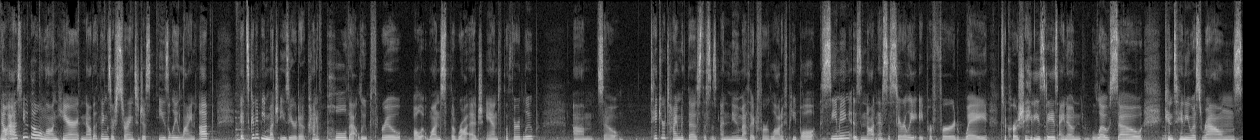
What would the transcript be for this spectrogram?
Now, as you go along here, now that things are starting to just easily line up, it's going to be much easier to kind of pull that loop through all at once, the raw edge and the third loop. Um, so take your time with this. This is a new method for a lot of people. Seaming is not necessarily a preferred way to crochet these days. I know low sew, continuous rounds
